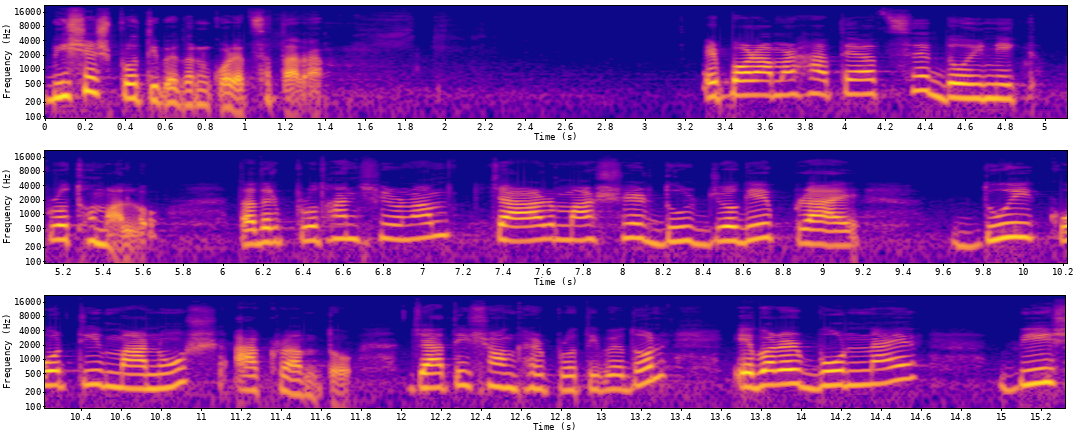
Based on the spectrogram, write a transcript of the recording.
বিশেষ প্রতিবেদন করেছে তারা। এরপর আমার হাতে আছে দৈনিক প্রথম আলো। তাদের প্রধান শিরোনাম, চার মাসের দুর্যোগে প্রায় দুই কোটি মানুষ আক্রান্ত। জাতিসংঘের প্রতিবেদন, এবারের বন্যায় বিশ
